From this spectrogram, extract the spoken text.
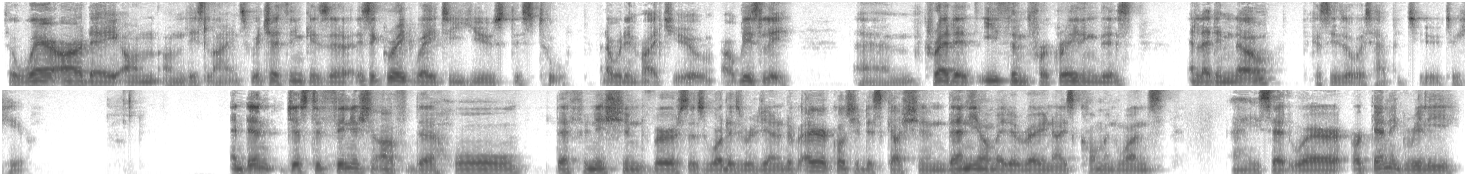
So where are they on, on these lines, which I think is a, is a great way to use this tool. And I would invite you, obviously, um, credit Ethan for creating this and let him know because he's always happy to, to hear. And then just to finish off the whole definition versus what is regenerative agriculture discussion, Daniel made a very nice comment once. And he said, where organic really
